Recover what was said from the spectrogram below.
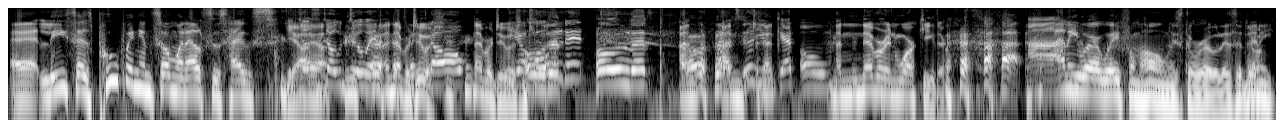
Uh, Lee says pooping in someone else's house. You Yeah, just yeah. don't do it. I never do it. No. Never do it. You hold it Hold it. And, and, until you get home. and never in work either. Anywhere away from home is the rule, is it, Vinny?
